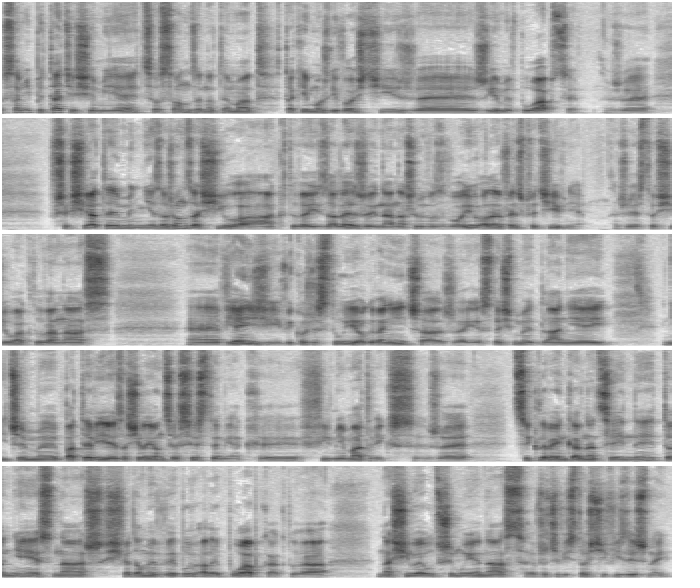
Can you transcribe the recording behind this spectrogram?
Czasami pytacie się mnie, co sądzę na temat takiej możliwości, że żyjemy w pułapce, że wszechświatem nie zarządza siła, której zależy na naszym rozwoju, ale wręcz przeciwnie, że jest to siła, która nas e, więzi, wykorzystuje, ogranicza, że jesteśmy dla niej niczym baterie zasilające system, jak e, w filmie Matrix, że cykl reinkarnacyjny to nie jest nasz świadomy wybór, ale pułapka, która na siłę utrzymuje nas w rzeczywistości fizycznej.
